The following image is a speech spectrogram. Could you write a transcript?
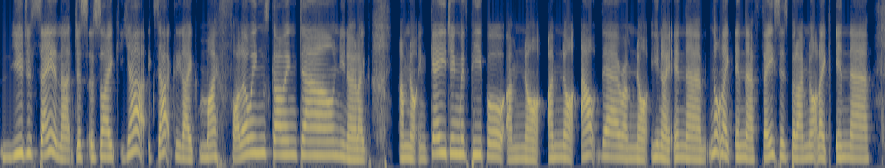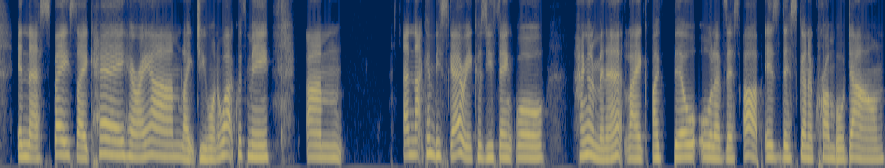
you just saying that just as like, yeah, exactly. Like my following's going down, you know, like I'm not engaging with people. I'm not, I'm not out there. I'm not, you know, in their, not like in their faces, but I'm not like in their in their space like hey here i am like do you want to work with me um and that can be scary because you think well hang on a minute like i've built all of this up is this going to crumble down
